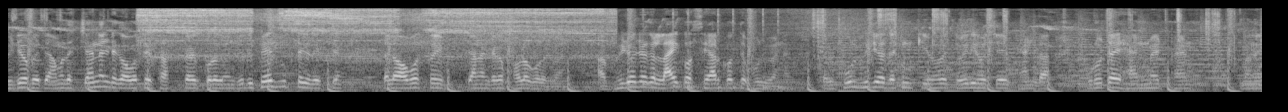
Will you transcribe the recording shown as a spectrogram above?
ভিডিও পেতে আমাদের চ্যানেলটাকে অবশ্যই সাবস্ক্রাইব করে দেবেন। যদি ফেসবুক থেকে দেখছেন, তাহলে অবশ্যই চ্যানেলটাকে ফলো করে দেবেন। আর ভিডিওটাকে লাইক ও শেয়ার করতে ভুলবেন না। তবে ফুল ভিডিও দেখুন কীভাবে তৈরি হচ্ছে এই ফ্যানটা। পুরোটাই হ্যান্ডমেড ফ্যান মানে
